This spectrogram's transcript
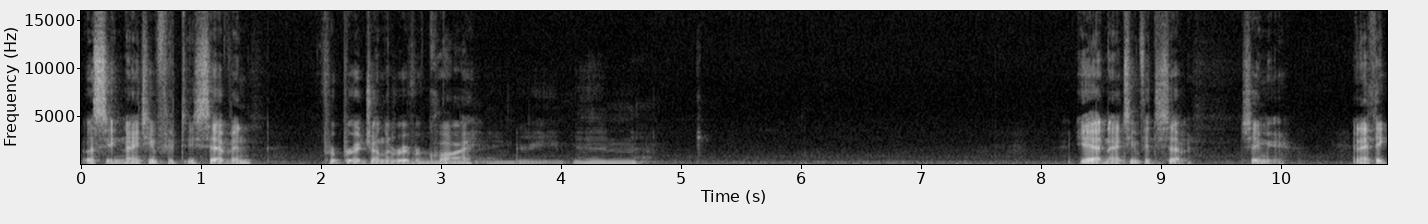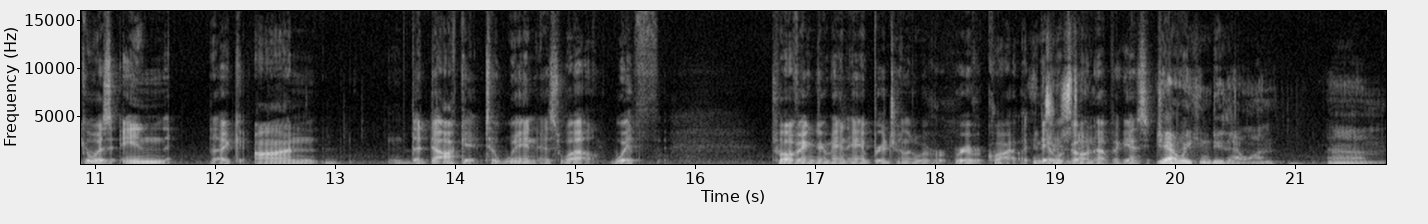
Let's see, 1957 for Bridge on the River Kwai. Angry Men. Yeah, 1957. Same year. And I think it was in like on the docket to win as well with 12 Angry Men and Bridge on the River, River Kwai. Like they were going up against each Yeah, other. Yeah, we can do that one. Um,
